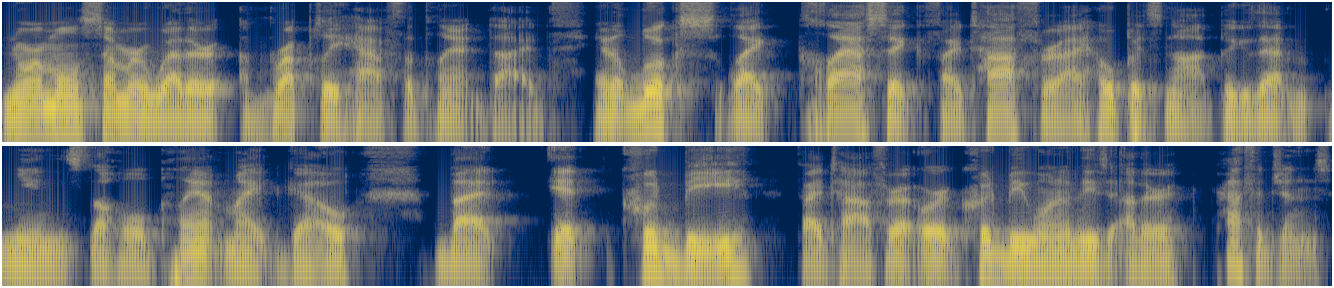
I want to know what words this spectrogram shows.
Normal summer weather, abruptly half the plant died. And it looks like classic Phytophthora. I hope it's not because that means the whole plant might go, but it could be Phytophthora or it could be one of these other pathogens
